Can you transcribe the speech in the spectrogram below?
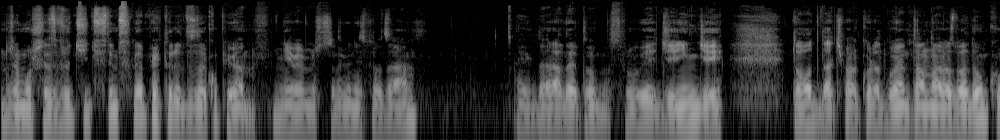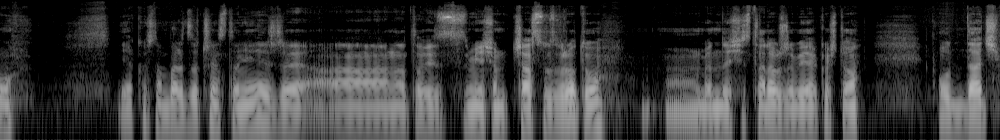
że muszę zwrócić w tym sklepie, który to zakupiłem. Nie wiem, jeszcze tego nie sprawdzałem. Jak da radę, to spróbuję gdzie indziej to oddać, bo akurat byłem tam na rozładunku. Jakoś tam bardzo często nie jeżdżę, a no to jest miesiąc czasu zwrotu. Mm, Będę się starał, żeby jakoś to oddać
